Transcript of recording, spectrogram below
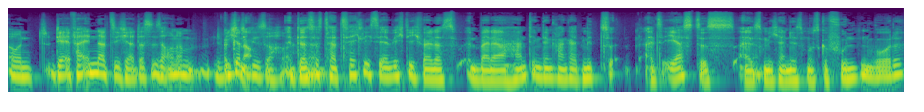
Und der verändert sich ja. Das ist auch eine wichtige genau. Sache. Das ja. ist tatsächlich sehr wichtig, weil das bei der Huntington-Krankheit mit als erstes als Mechanismus gefunden wurde.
